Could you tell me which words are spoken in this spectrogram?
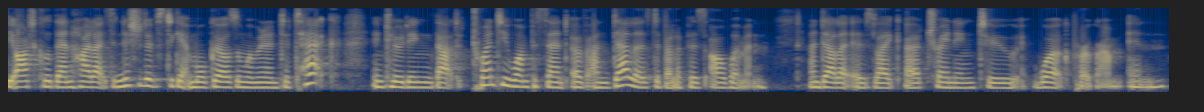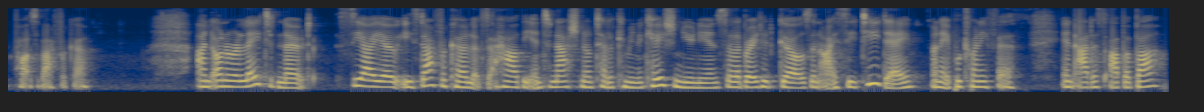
The article then highlights initiatives to get more girls and women into tech, including that 21% of Andela's developers are women. Andela is like a training to work program in parts of Africa. And on a related note, CIO East Africa looks at how the International Telecommunication Union celebrated Girls in ICT Day on April 25th in Addis Ababa,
